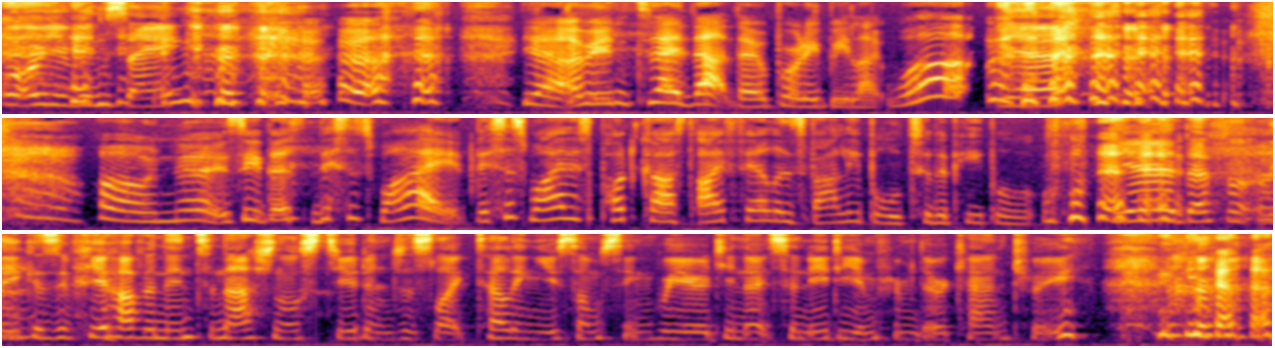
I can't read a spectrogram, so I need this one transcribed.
what have you been saying? yeah, I mean, to say that they'll probably be like, "What?" Yeah. oh no! See, this this is why this is why this podcast I feel is valuable to the people. yeah, definitely. Because if you have an international student just like telling you something weird, you know it's an idiom from their country. yeah.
